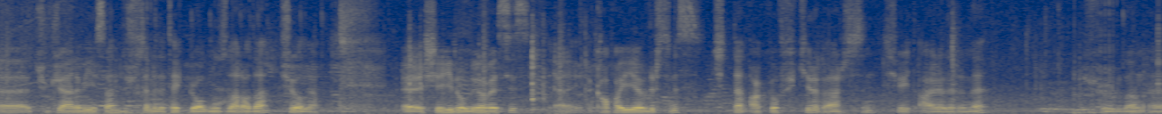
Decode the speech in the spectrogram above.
Eee, çünkü yani bir insan düşünsene de tek bir oğlunuz var. O da şey oluyor e, şehit oluyor ve siz yani kafayı yiyebilirsiniz. Cidden akıl fikir versin şehit ailelerine. Şuradan e,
